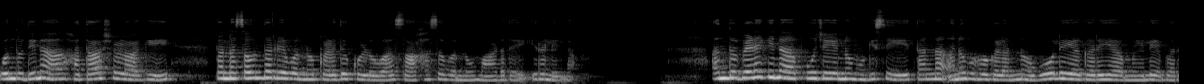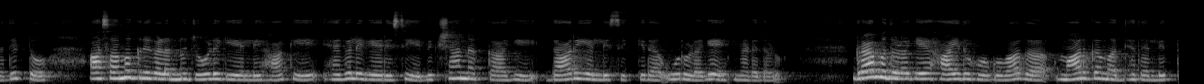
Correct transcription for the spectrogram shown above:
ಒಂದು ದಿನ ಹತಾಶಳಾಗಿ ತನ್ನ ಸೌಂದರ್ಯವನ್ನು ಕಳೆದುಕೊಳ್ಳುವ ಸಾಹಸವನ್ನು ಮಾಡದೇ ಇರಲಿಲ್ಲ. ಅಂದು ಬೆಳಗಿನ ಪೂಜೆಯನ್ನು ಮುಗಿಸಿ ತನ್ನ ಅನುಭವಗಳನ್ನು ಓಲೆಯ ಗರಿಯ ಮೇಲೆ ಬರೆದಿಟ್ಟು ಆ ಸಾಮಗ್ರಿಗಳನ್ನು ಜೋಳಿಗೆಯಲ್ಲಿ ಹಾಕಿ ಹೆಗಲಿಗೇರಿಸಿ ಭಿಕ್ಷಾನ್ನಕ್ಕಾಗಿ ದಾರಿಯಲ್ಲಿ ಸಿಕ್ಕಿದ ಊರೊಳಗೆ ನಡೆದಳು. ಗ್ರಾಮದೊಳಗೆ ಹಾಯ್ದು ಹೋಗುವಾಗ ಮಾರ್ಗ ಮಧ್ಯದಲ್ಲಿದ್ದ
